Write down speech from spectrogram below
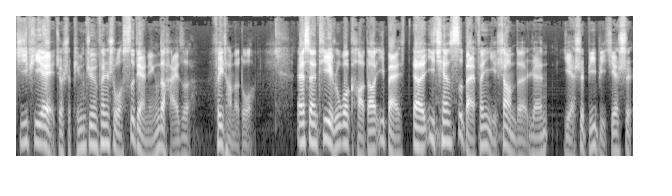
GPA，就是平均分数四点零的孩子非常的多。SAT 如果考到一百呃一千四百分以上的人也是比比皆是。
